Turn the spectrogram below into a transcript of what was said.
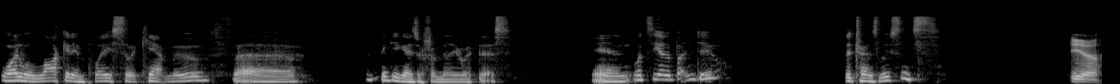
one will lock it in place so it can't move. Uh, I think you guys are familiar with this. And what's the other button do? The translucence? Yeah,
